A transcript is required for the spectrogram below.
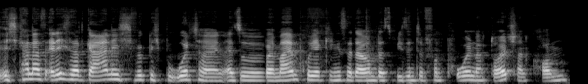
Ich kann das ehrlich gesagt gar nicht wirklich beurteilen. Also bei meinem Projekt ging es ja darum, dass Wiesente von Polen nach Deutschland kommen.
